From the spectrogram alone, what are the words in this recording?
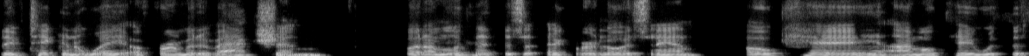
they've taken away affirmative action but I'm looking at this Egberto as saying, okay, I'm okay with the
